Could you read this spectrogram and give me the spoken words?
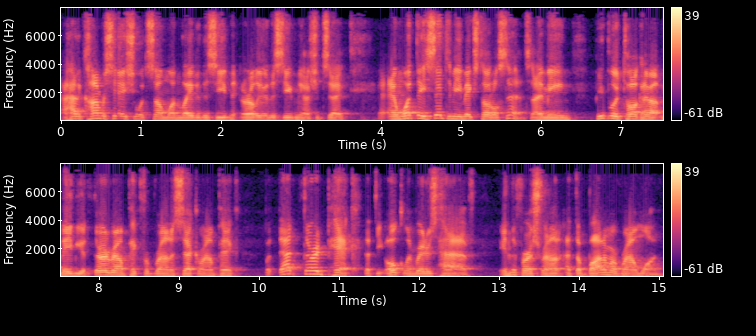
I had a conversation with someone later this evening, earlier this evening, I should say, and what they said to me makes total sense. I mean, people are talking about maybe a third round pick for Brown, a second round pick, but that third pick that the Oakland Raiders have in the first round at the bottom of round one,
